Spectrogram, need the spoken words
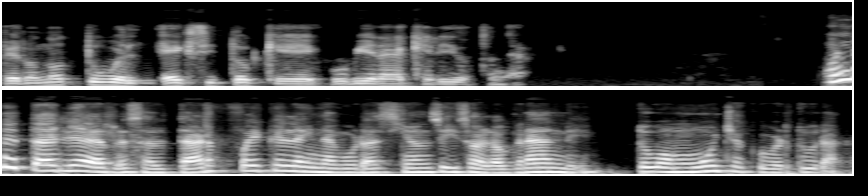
pero no tuvo el éxito que hubiera querido tener. Un detalle a resaltar fue que la inauguración se hizo a lo grande, tuvo mucha cobertura.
